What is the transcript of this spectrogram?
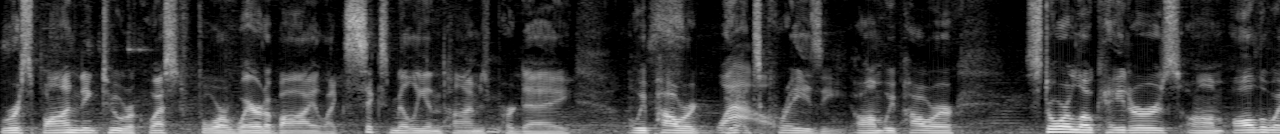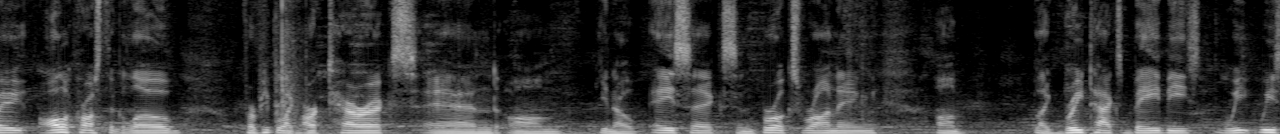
responding to requests for where to buy like 6 million times per day. We power, wow. Yeah, it's crazy. Um, we power store locators um, all the way, all across the globe for people like Arc'teryx and, um, you know, ASICS and Brooks Running, um, like Britax Babies. We, we,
